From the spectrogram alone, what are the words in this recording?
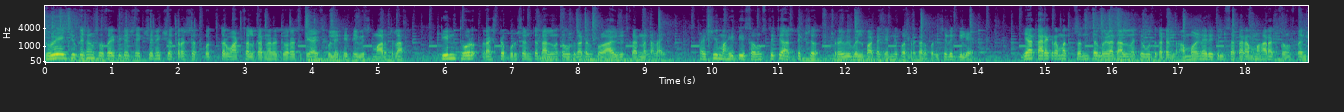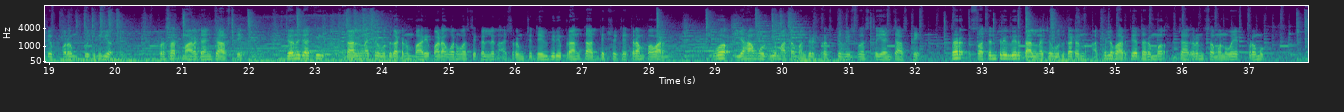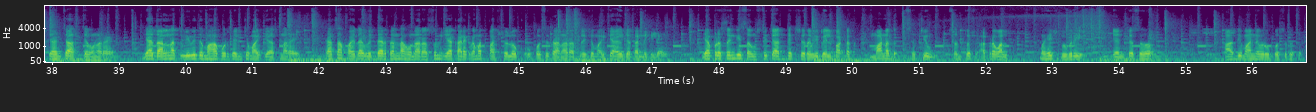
Dhule education सोसायटीच्या शैक्षणिक क्षेत्रात शतकोत्तर वाटचाल करणाऱ्या जोरासिटी हायस्कूल येथे तेवीस मार्चला तीन थोर राष्ट्रपुरुषांच्या दालनाचा उद्घाटन सोहळा आयोजित करण्यात आला आहे. अशी माहिती संस्थेचे अध्यक्ष रवी बेलपाठक यांनी पत्रकार परिषदेत दिली आहे. या कार्यक्रमात संत मेळा दालनाचे उद्घाटन अंमळनेर येथील सकाराम महाराज संस्थांचे परमपूजनीय प्रसाद महाराज यांच्या हस्ते. जनजाती दालनाचे उद्घाटन बारीपाडा वनवासी कल्याण आश्रमचे देवगिरी प्रांत अध्यक्ष चेतराम पवार व यहा मोडगी माता मंदिर ट्रस्टचे विश्वस्त यांच्या हस्ते. तर स्वातंत्र्यवीर दालनाचे उद्घाटन अखिल भारतीय धर्म जागरण समन्वयक प्रमुख यांच्या हस्ते होणार आहे. या दालनात विविध महापुरुषांची माहिती असणार आहे. त्याचा फायदा विद्यार्थ्यांना होणार असून या कार्यक्रमात पाचशे लोक उपस्थित राहणार असल्याची माहिती आयोजकांनी दिली आहे. या प्रसंगी संस्थेचे अध्यक्ष रवी बेलपाटक मानद सचिव संतोष अग्रवाल महेश गुगरी यांच्यासह आदी मान्यवर उपस्थित होते.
